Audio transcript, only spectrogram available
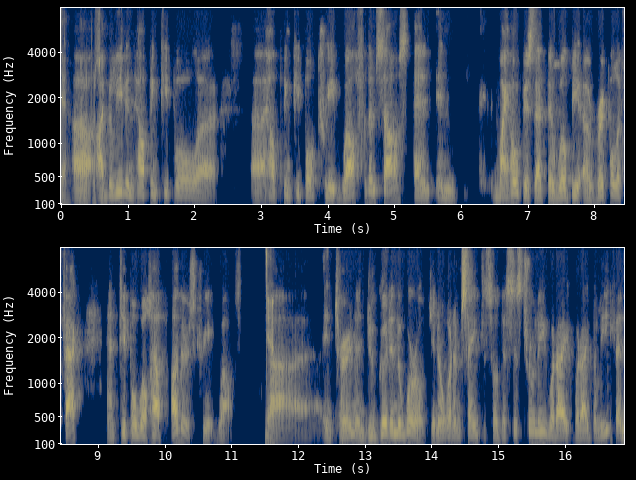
Yeah, uh, I believe in helping people, uh, uh, helping people create wealth for themselves, and and my hope is that there will be a ripple effect, and people will help others create wealth. Yeah. Uh, in turn, and do good in the world. You know what I'm saying? So this is truly what I what I believe, and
